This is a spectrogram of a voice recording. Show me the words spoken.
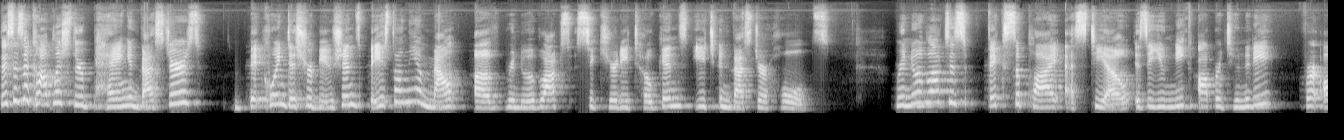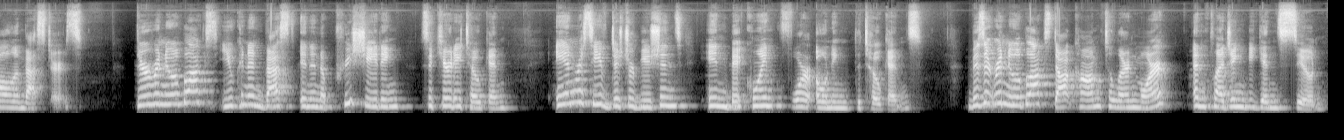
This is accomplished through paying investors Bitcoin distributions based on the amount of Renewablocks security tokens each investor holds. Renewablocks' fixed supply STO is a unique opportunity for all investors. Through Renewablocks, you can invest in an appreciating security token and receive distributions in Bitcoin for owning the tokens. Visit renewablocks.com to learn more, and pledging begins soon.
